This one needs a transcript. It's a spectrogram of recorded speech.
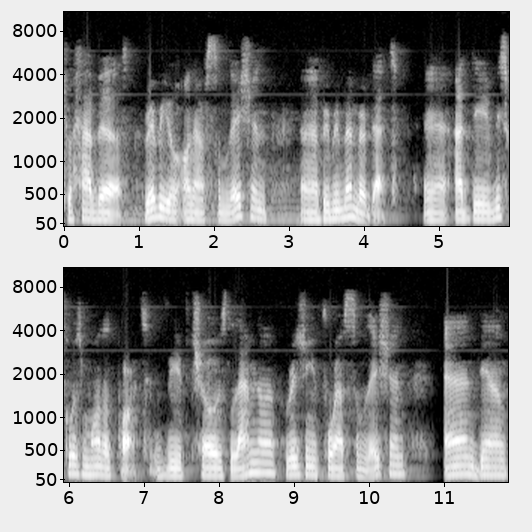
To have a review on our simulation, uh, we remember that uh, at the viscous model part, we've chose laminar regime for our simulation and then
